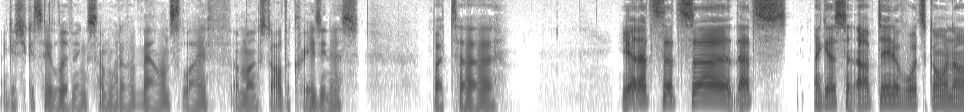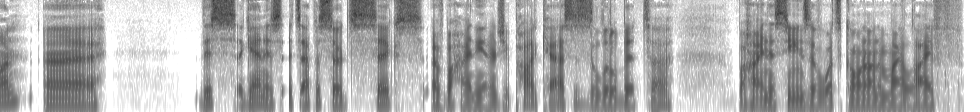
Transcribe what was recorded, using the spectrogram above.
I guess you could say living somewhat of a balanced life amongst all the craziness. But uh, yeah, that's that's uh, that's I guess an update of what's going on. Uh, this again is it's episode six of Behind the Energy podcast. This is a little bit uh, behind the scenes of what's going on in my life.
